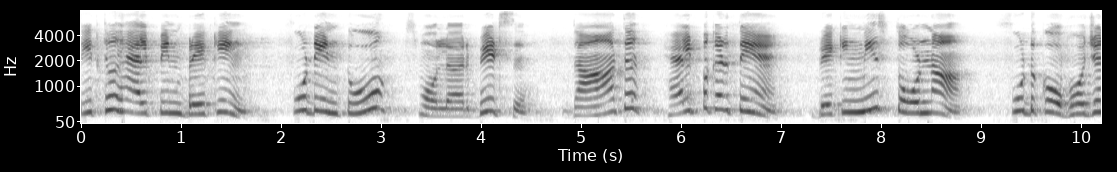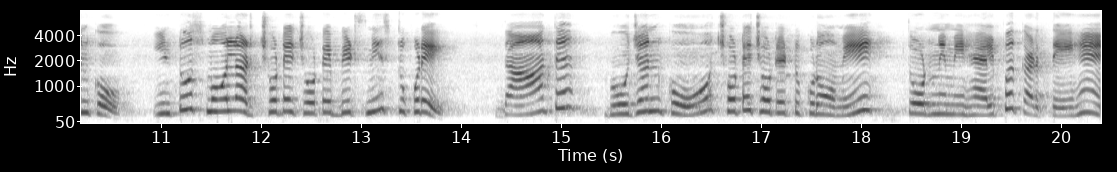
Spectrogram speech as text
Teeth help in breaking food into smaller bits दांत हेल्प करते हैं। ब्रेकिंग मीन्स तोड़ना। फ़ूड को, भोजन को इनटू स्मॉलर छोटे छोटे बिट्स मीन्स टुकड़े। दांत भोजन को छोटे छोटे टुकड़ों में तोड़ने में हेल्प करते हैं।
